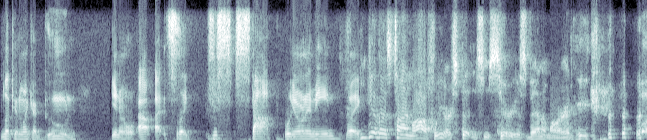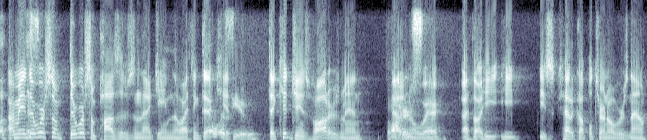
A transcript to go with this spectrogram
looking like a goon. You know, out, it's like just stop. You know what I mean? Like, You give us time off, we are spitting some serious venom already. well, I mean, there were some there were some positives in that game though. I think that kid few. that kid James Vaughters, man, out of nowhere. I thought he he he's had a couple turnovers now.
